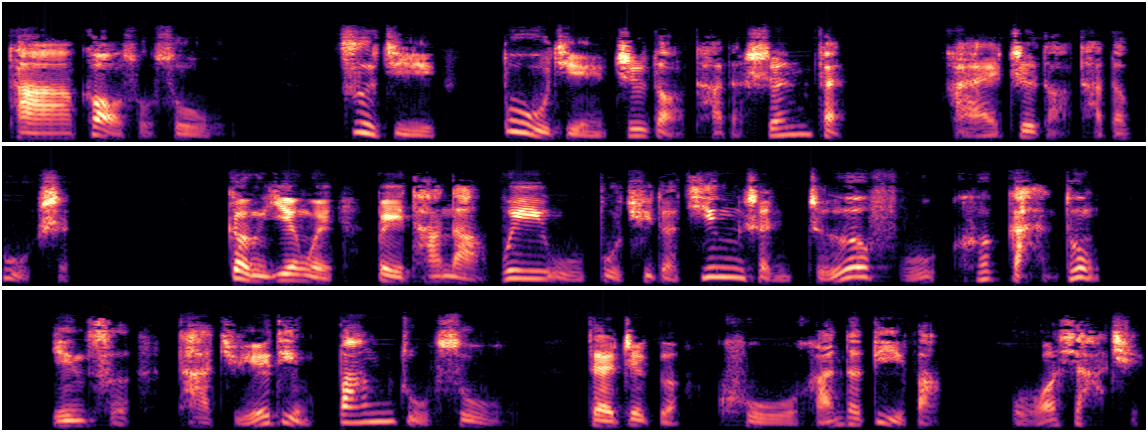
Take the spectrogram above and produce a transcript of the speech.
他告诉苏武，自己不仅知道他的身份，还知道他的故事，更因为被他那威武不屈的精神折服和感动，因此他决定帮助苏武在这个苦寒的地方活下去。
